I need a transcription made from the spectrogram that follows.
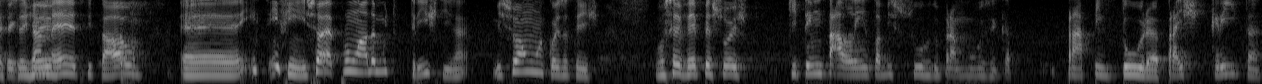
É, Tem que seja ser- médico e tal. É, en- enfim, isso é, por um lado, é muito triste, né? Isso é uma coisa triste. Você vê pessoas que têm um talento absurdo pra música, pra pintura, pra escrita,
